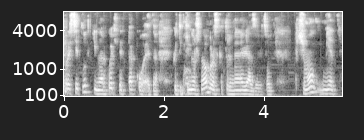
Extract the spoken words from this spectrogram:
проститутки, наркотики это такое. Это какой-то киношный образ, который навязывается. Вот почему нет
